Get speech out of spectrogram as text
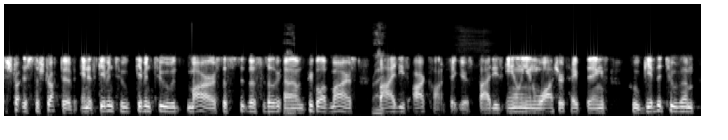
destru- it's destructive, and it's given to given to Mars, the, the um, people of Mars, by these archon figures, by these alien watcher type things who give it to them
